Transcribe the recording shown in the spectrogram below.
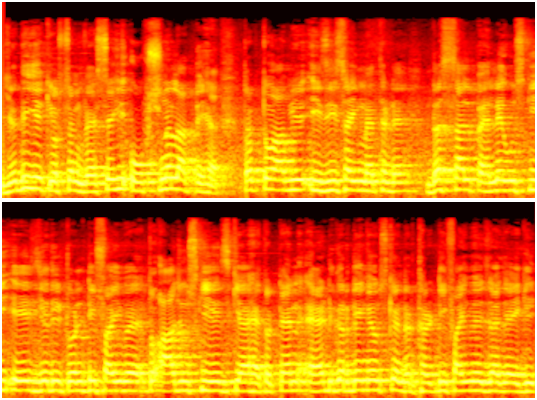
यदि ये क्वेश्चन वैसे ही ऑप्शनल आते हैं, तब तो आप ये इजी सा ही मेथड है। दस साल पहले उसकी एज यदि ट्वेंटी फाइव है तो आज उसकी एज क्या है? तो टेन ऐड कर देंगे उसके अंदर थर्टी फाइव एज आ जाएगी।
